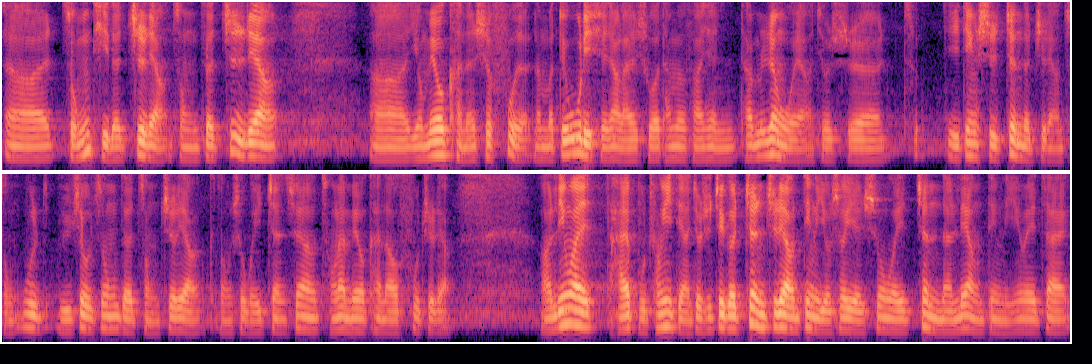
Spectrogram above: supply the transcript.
呃，总体的质量总的质量，呃，有没有可能是负的？那么对物理学家来说，他们发现，他们认为啊，就是一定是正的质量，总物宇宙中的总质量总是为正，虽然从来没有看到负质量。啊，另外还补充一点，就是这个正质量定理有时候也称为正能量定理，因为在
